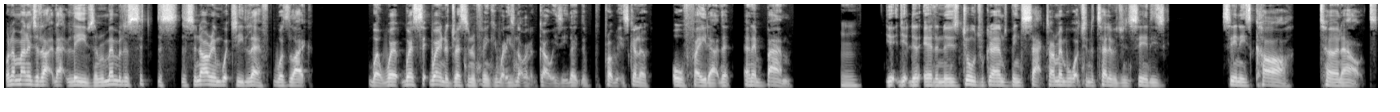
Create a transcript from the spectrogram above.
when a manager like that leaves, and remember the, the the scenario in which he left was like, well, we're we're, we're in the dressing room thinking, well, he's not going to go, is he? They probably it's going to all fade out, and then bam, Mm. you, you, hear the news. George Graham's been sacked. I remember watching the television, seeing his seeing his car turn out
